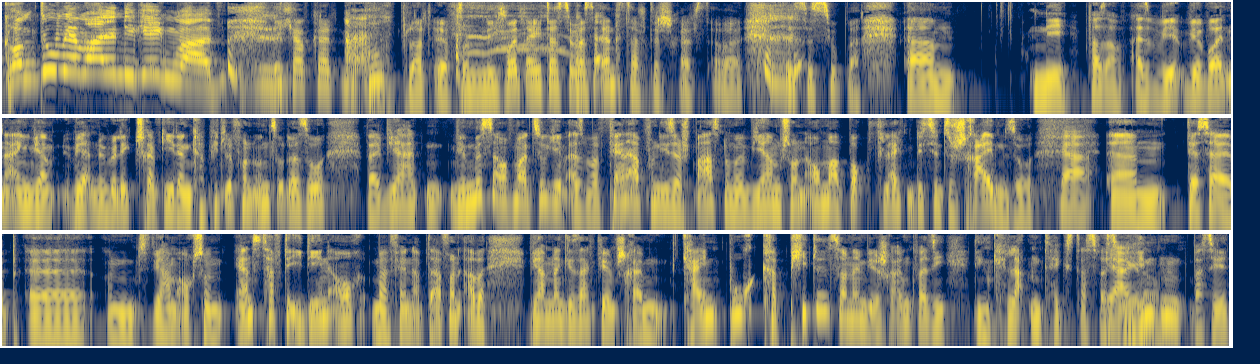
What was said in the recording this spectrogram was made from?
Komm du mir mal in die Gegenwart. ich habe gerade einen Buchplot erfunden. Ich wollte eigentlich, dass du was Ernsthaftes schreibst, aber das ist super. Ähm, Nee, pass auf. Also wir, wir wollten eigentlich, wir, haben, wir hatten überlegt, schreibt jeder ein Kapitel von uns oder so, weil wir hatten, wir müssen auch mal zugeben, also fernab von dieser Spaßnummer, wir haben schon auch mal Bock, vielleicht ein bisschen zu schreiben so. Ja. Ähm, deshalb äh, und wir haben auch schon ernsthafte Ideen auch, mal fernab davon. Aber wir haben dann gesagt, wir schreiben kein Buchkapitel, sondern wir schreiben quasi den Klappentext, das was Ja, ihr genau. hinten, was ihr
